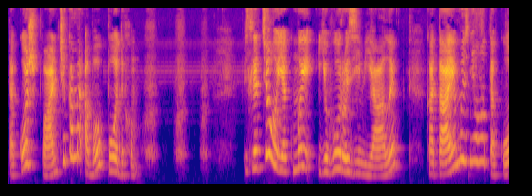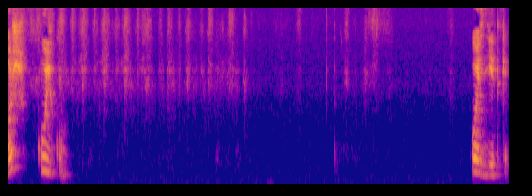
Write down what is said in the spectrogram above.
також пальчиками або подихом. Після цього, як ми його розім'яли, катаємо з нього також кульку. Ось, дітки,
